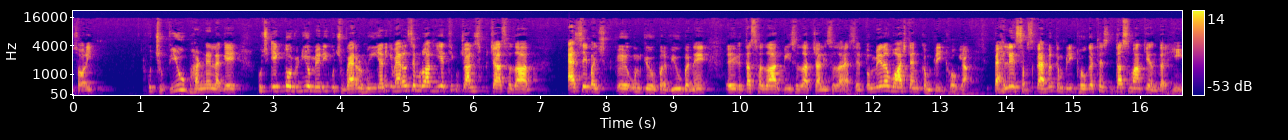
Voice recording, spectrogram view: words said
सॉरी कुछ व्यू बढ़ने लगे। कुछ एक दो वीडियो मेरी कुछ वायरल हुई। यानी कि वायरल से मुराद ये थी, कुछ चालीस, पचास हज़ार ऐसे उनके ऊपर व्यू बने। एक दस हज़ार, बीस हज़ार, चालीस हज़ार ऐसे। तो मेरा वॉच टाइम कंप्लीट हो गया। पहले सब्सक्राइबर कंप्लीट हो गए थे दस माह के अंदर ही।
